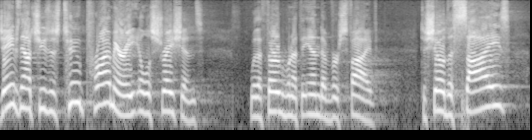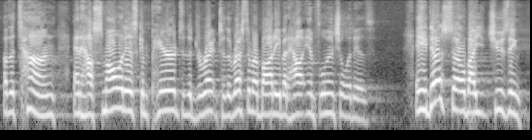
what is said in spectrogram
James now chooses two primary illustrations with a third one at the end of verse 5 to show the size of the tongue and how small it is compared to the direct to the rest of our body but how influential it is. And he does so by choosing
